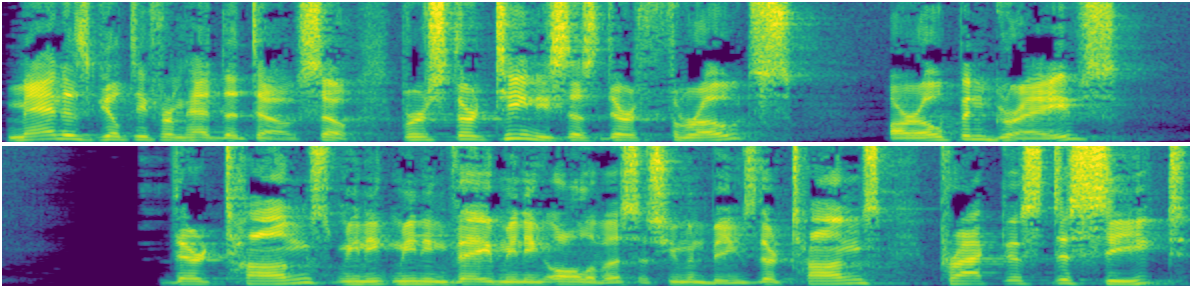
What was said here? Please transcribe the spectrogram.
Man is guilty from head to toe. So, verse 13, he says, their throats are open graves. Their tongues, meaning, meaning they, meaning all of us as human beings, their tongues practice deceit.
